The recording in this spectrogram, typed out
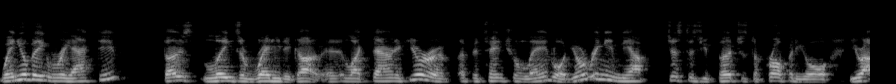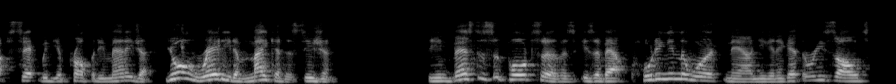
When you're being reactive, those leads are ready to go. Uh, Like Darren, if you're a, a, potential landlord, you're ringing me up just as you purchased a property or you're upset with your property manager, you're ready to make a decision. The investor support service is about putting in the work now and you're going to get the results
